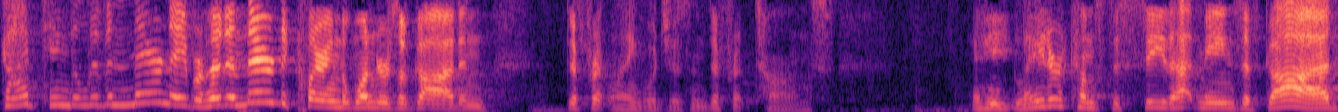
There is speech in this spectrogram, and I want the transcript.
God came to live in their neighborhood, and they're declaring the wonders of God in different languages and different tongues. And he later comes to see that means if God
